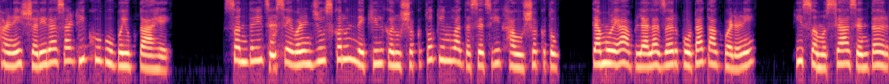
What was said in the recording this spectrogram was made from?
खाणे शरीरासाठी खूप उपयुक्त आहे. संत्रीचे सेवन ज्यूस करून देखील करू शकतो किंवा तसेचही खाऊ शकतो. त्यामुळे आपल्याला जर पोटात आग पडणे ही समस्या असेल तर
